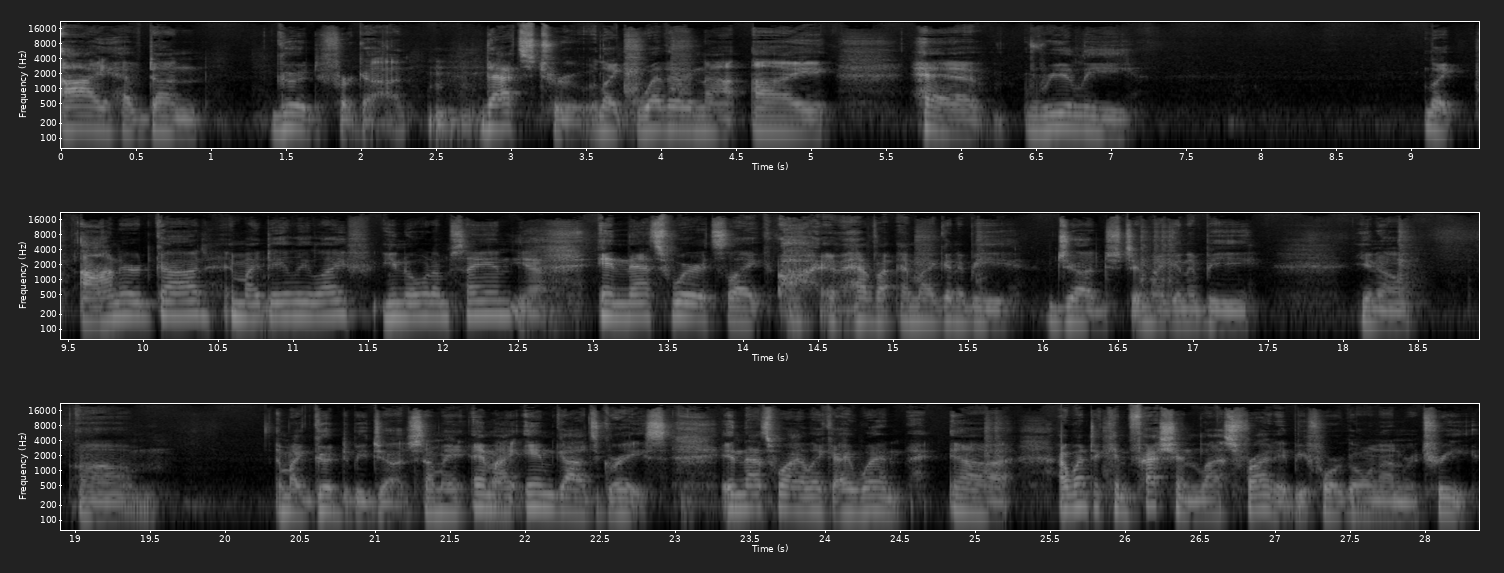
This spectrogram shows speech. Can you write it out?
I have done good for God. That's true. Like whether or not I have really like honored God in my daily life. You know what I'm saying? Yeah. And that's where it's like, oh, have I, am I going to be judged? Am I going to be, you know, um, am I good to be judged? Am I am I in God's grace? And that's why like I went uh, I went to confession last Friday before going on retreat.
